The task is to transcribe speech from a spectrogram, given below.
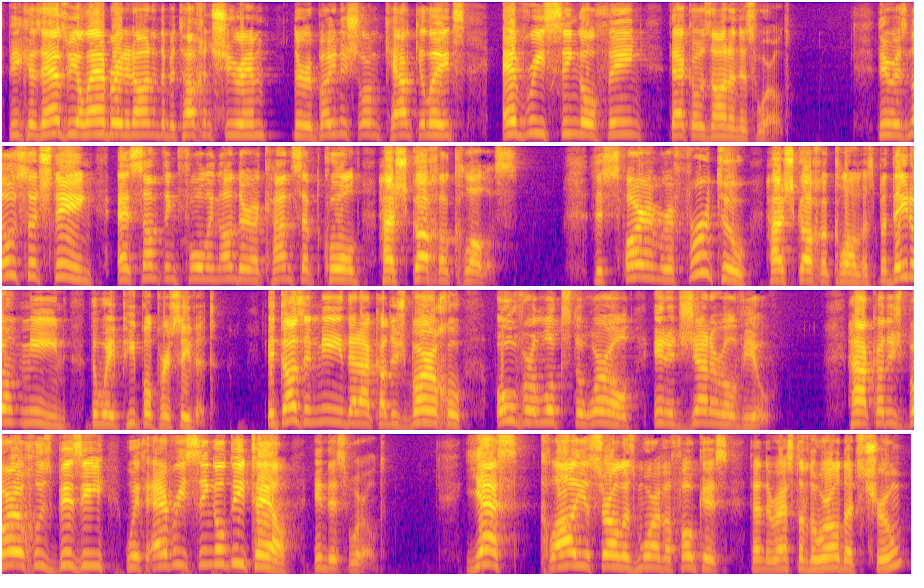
Because as we elaborated on in the B'tachan Shirim, the Ribono Shel Olam calculates every single thing that goes on in this world. There is no such thing as something falling under a concept called Hashgacha Klalis. The Sfarim refer to Hashgacha Klalis, but they don't mean the way people perceive it. It doesn't mean that HaKadosh Baruch Hu overlooks the world in a general view. HaKadosh Baruch Hu is busy with every single detail in this world. Yes, Klal Yisrael is more of a focus than the rest of the world, that's true.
